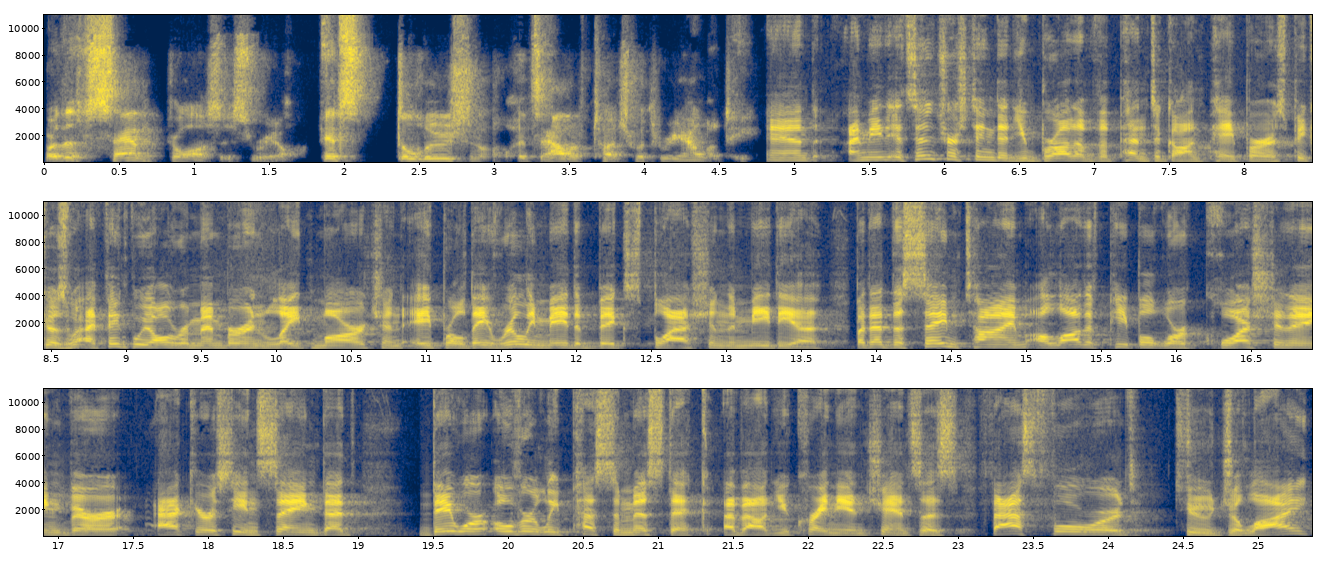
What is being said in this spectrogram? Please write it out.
or that Santa Claus is real. It's delusional. It's out of touch with reality. And I mean, it's interesting that you brought up the Pentagon Papers because I think we all remember in late March and April, they really made a big splash in the media. But at the same time, a lot of people were questioning their accuracy and saying that they were overly pessimistic about Ukrainian chances. Fast forward to July,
